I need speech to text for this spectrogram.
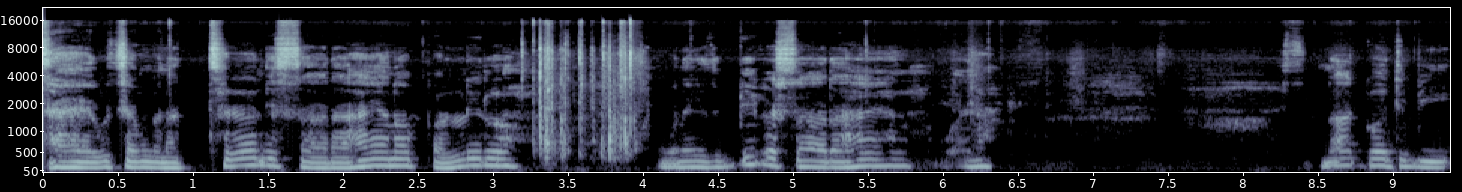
side which i'm gonna turn this side iron up a little. I'm gonna use the bigger side iron wire it's not going to be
